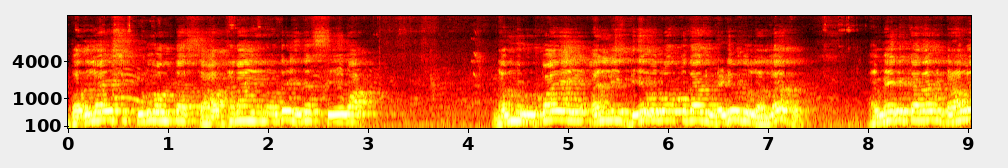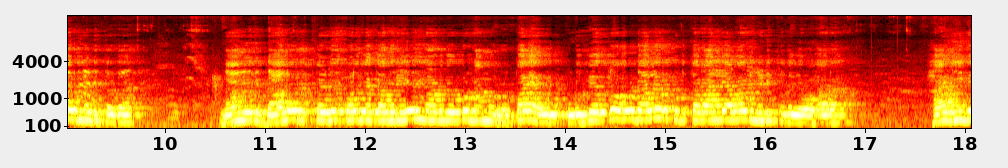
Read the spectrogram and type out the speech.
ಬದಲಾಯಿಸಿ ಕೊಡುವಂಥ ಸಾಧನ ಏನು ಅಂದರೆ ಇದೇ ಸೇವಾ. ನಮ್ಮ ರೂಪಾಯಿ ಅಲ್ಲಿ ದೇವಲೋಕದಾಗ ನಡೆಯುವುದಿಲ್ಲಲ್ಲ ಅದು? ಅಮೇರಿಕಾದಾಗ ಡಾಲರ್ ನಡೀತದ? ನಾವೀಗ ಡಾಲರ್ ಪಡೆದುಕೊಳ್ಬೇಕಾದ್ರೆ ಏನು ಮಾಡಬೇಕು? ನಮ್ಮ ರೂಪಾಯಿ ಅವ್ರಿಗೆ ಕೊಡಬೇಕು, ಅವ್ರು ಡಾಲರ್ ಕೊಡ್ತಾರೆ, ಅಲ್ಲಿ ಯಾವಾಗ ನಡೀತದೆ ವ್ಯವಹಾರ? ಹಾಗೀಗ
